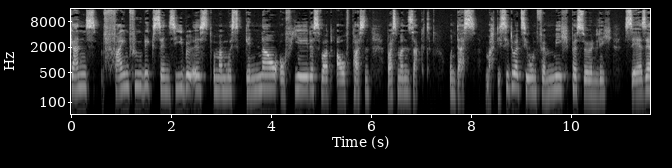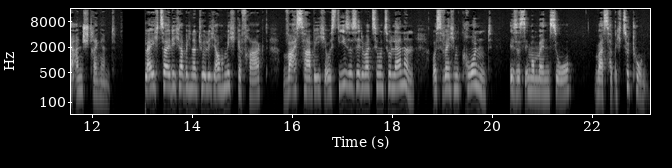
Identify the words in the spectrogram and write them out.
ganz feinfühlig, sensibel ist und man muss genau auf jedes Wort aufpassen, was man sagt. Und das macht die Situation für mich persönlich sehr, sehr anstrengend. Gleichzeitig habe ich natürlich auch mich gefragt, was habe ich aus dieser Situation zu lernen? Aus welchem Grund ist es im Moment so? Was habe ich zu tun?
